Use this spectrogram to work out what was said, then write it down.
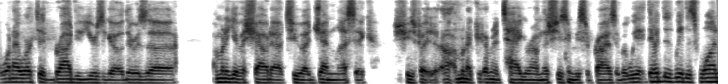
when I worked at Broadview years ago, there was a. I'm going to give a shout out to uh, Jen Lessick. She's. probably- uh, I'm to. I'm to tag her on this. She's to be surprised. But we had this- we had this one.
